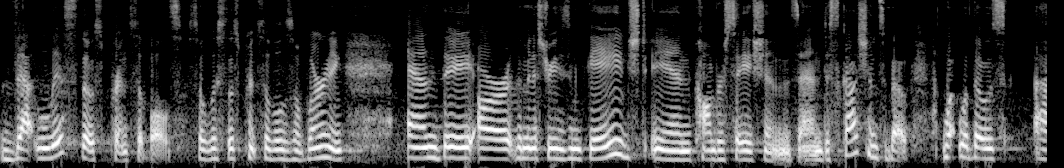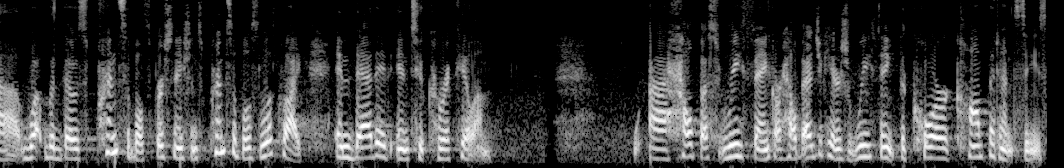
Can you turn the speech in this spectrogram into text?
that list those principles, so list those principles of learning. And they are, the ministry is engaged in conversations and discussions about what would those uh, what would those principles, First Nations principles, look like embedded into curriculum? Uh, help us rethink or help educators rethink the core competencies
